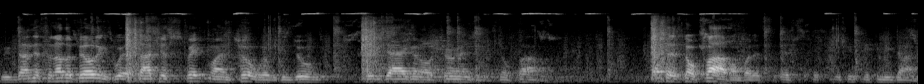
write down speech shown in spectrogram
We've done this in other buildings where it's not just straight line too, where we can do zigzagging or turns, and it's no problem. Not that it's no problem, but it's, it's, it can, it can be done.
